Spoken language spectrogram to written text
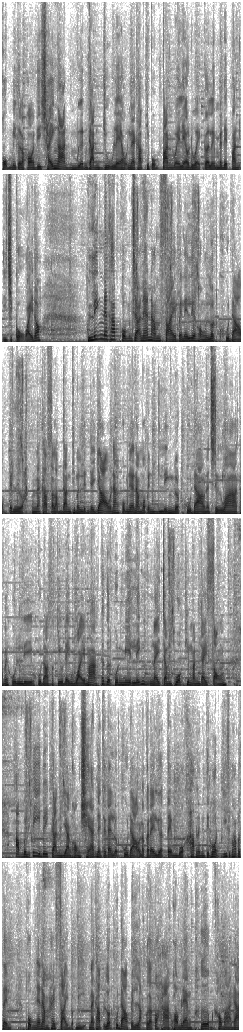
ผมมีตัวละครที่ใช้งานเหมือนกันอยู่แล้วนะครับที่ผมปั้นไว้แล้วด้วยก็เลยไม่ได้ปั้นอิจิโกะไว้เนาะลิงก์นะครับผมจะแนะนำใส่ไปในเรื่องของลดคูดาวเป็นหลักนะครับสำหรับดันที่มันเล่นยาวๆนะ ผมแนะนำว่าเป็นลิงก์ลดคูดาวน์เนี่ยถือว่าทำให้คุณรีคูดาวสกิลได้ไวมาก ถ้าเกิดคุณมีลิงก์ในจำพวกที่มันได้ 2 ability ด้วยกันอย่างของแชทเนี่ยจะได้ลดคูดาวแล้วก็ได้เลือดเต็มบวกค่าพลังติดหมด 25%ผมแนะนำให้ใส่แบบนี้นะครับลดคูดาวเป็นหลักแล้วก็หาความแรงเพิ่มเข้ามาได้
